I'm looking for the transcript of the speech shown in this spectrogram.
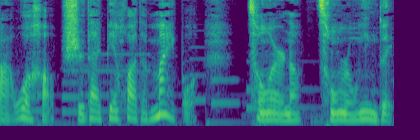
把握好时代变化的脉搏，从而呢从容应对。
